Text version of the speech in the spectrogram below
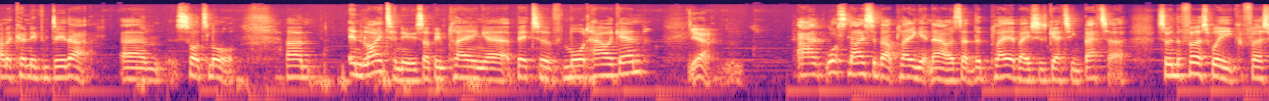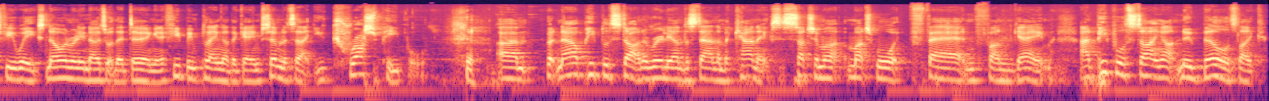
and I couldn't even do that. Um, sod's law. Um, in lighter news, I've been playing a, bit of Mordhau again. Yeah. And what's nice about playing it now is that the player base is getting better. So in the first week, first few weeks, no one really knows what they're doing. And if you've been playing other games similar to that, you crush people. um, but now people are starting to really understand the mechanics. It's such a mu- much more fair and fun game. And people are starting out new builds. Like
